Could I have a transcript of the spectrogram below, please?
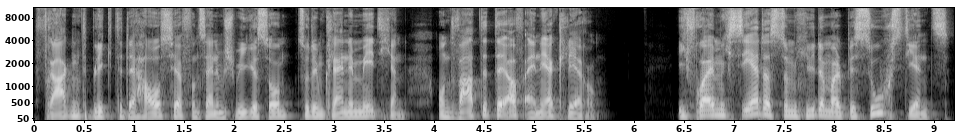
Fragend blickte der Hausherr von seinem Schwiegersohn zu dem kleinen Mädchen und wartete auf eine Erklärung. Ich freue mich sehr, dass du mich wieder mal besuchst, Jens.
